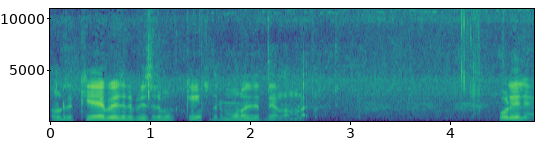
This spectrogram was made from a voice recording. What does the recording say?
നമ്മുടെ ഒരു കേബേജിന്റെ പീസിൽ മുക്കി. ഇതൊരു മുളക് ചട്നിയാണ് നമ്മുടെ. പൊളിയല്ലേ?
